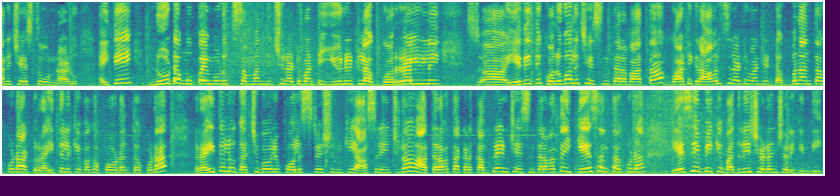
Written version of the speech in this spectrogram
పనిచేస్తూ ఉన్నాడు. అయితే నూట ముప్పై మూడుకు సంబంధించినటువంటి యూనిట్ల గొర్రెల్ని ఏదైతే కొనుగోలు చేసిన తర్వాత వాటికి రావాల్సినటువంటి డబ్బునంతా కూడా అటు రైతులకు ఇవ్వకపోవడంతో కూడా రైతులు గచ్చిబౌలి పోలీస్ స్టేషన్కి ఆశ్రయించడం ఆ తర్వాత అక్కడ కంప్లైంట్ చేసిన తర్వాత ఈ కేసు అంతా కూడా ఏసీబీకి బదిలీ చేయడం జరిగింది.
